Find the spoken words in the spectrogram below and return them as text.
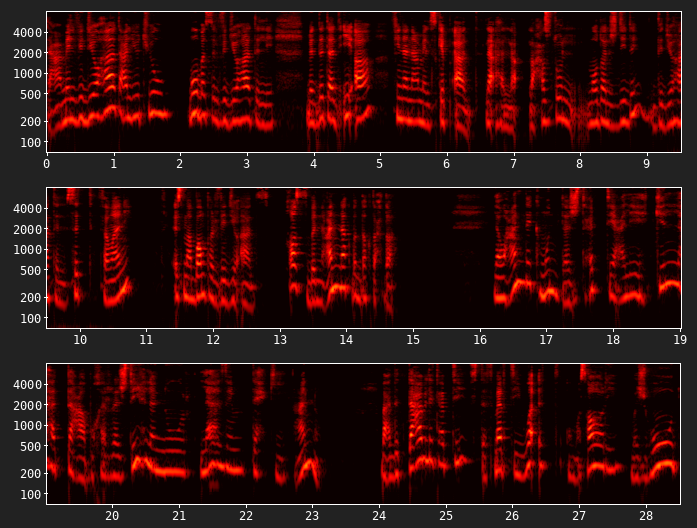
تعمل فيديوهات على اليوتيوب. مو بس الفيديوهات اللي مدتها دقيقة فينا نعمل سكيب اد لا هلأ لاحظتوا الموضة الجديدة؟ فيديوهات الست ثواني اسمها بامبر فيديو ادز غصب عنك بدك تحضر. لو عندك منتج تعبتي عليه كل هالتعب وخرجتيه للنور لازم تحكي عنه. بعد التعب اللي تعبتي استثمرتي وقت ومصاري ومجهود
